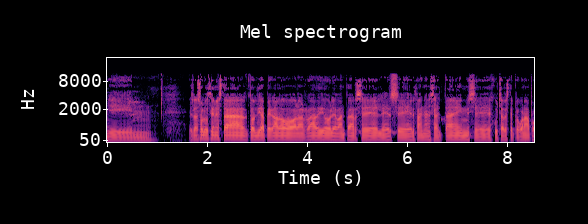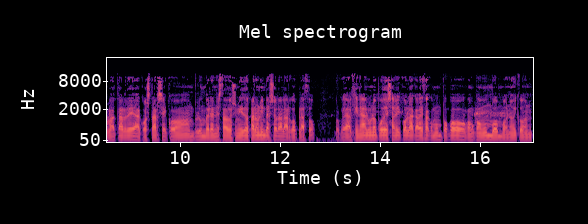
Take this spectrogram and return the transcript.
Y mm, es la solución estar todo el día pegado a la radio, levantarse, leerse el Financial Times, eh, escuchar este programa por la tarde, acostarse con Bloomberg en Estados Unidos para un inversor a largo plazo porque al final uno puede salir con la cabeza como un poco como, un bombo, ¿no? Y con,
